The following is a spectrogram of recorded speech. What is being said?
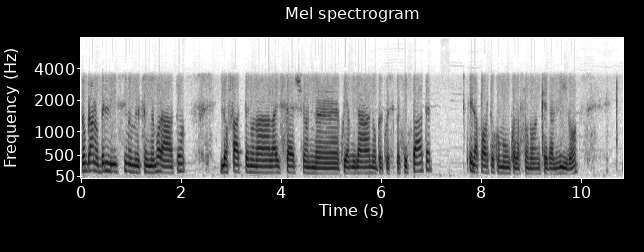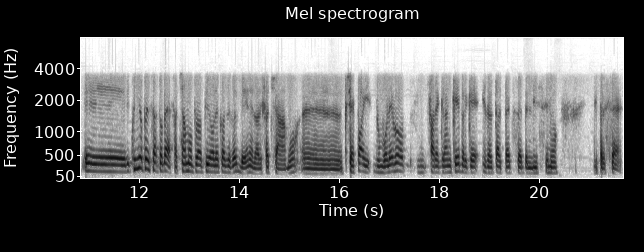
È un brano bellissimo, ne sono innamorato, l'ho fatto in una live session eh, qui a Milano per quest- quest'estate e la porto comunque, la suono anche dal vivo. E quindi ho pensato, beh, facciamo proprio le cose per bene, la rifacciamo. Eh, cioè, poi non volevo fare granché perché in realtà il pezzo è bellissimo di per sé.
